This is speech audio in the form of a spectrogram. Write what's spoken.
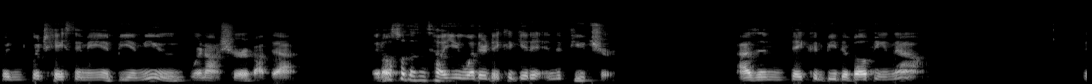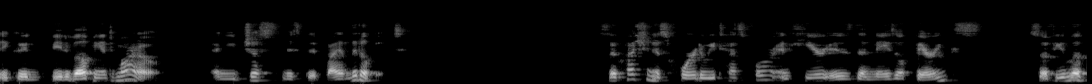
in which case they may be immune. We're not sure about that. It also doesn't tell you whether they could get it in the future, as in they could be developing it now. They could be developing it tomorrow and you just missed it by a little bit. So the question is, where do we test for? And here is the nasopharynx. So if you look,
